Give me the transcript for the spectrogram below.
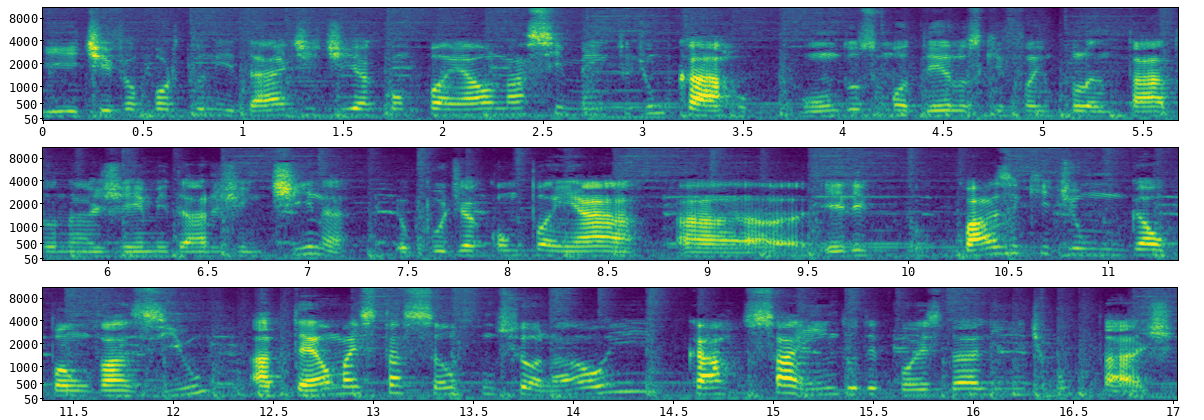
e tive a oportunidade de acompanhar o nascimento de um carro. Um dos modelos que foi implantado na GM da Argentina, eu pude acompanhar ah, ele quase que de um galpão vazio até uma estação funcional e carro saindo depois da linha de montagem.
